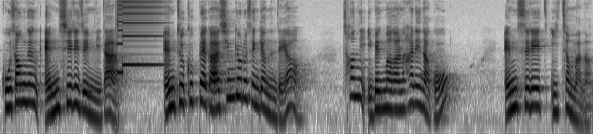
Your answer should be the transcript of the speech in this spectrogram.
고성능 M 시리즈입니다. M2 쿠페가 신규로 생겼는데요. 1,200만원 할인하고 M3 2,000만원,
